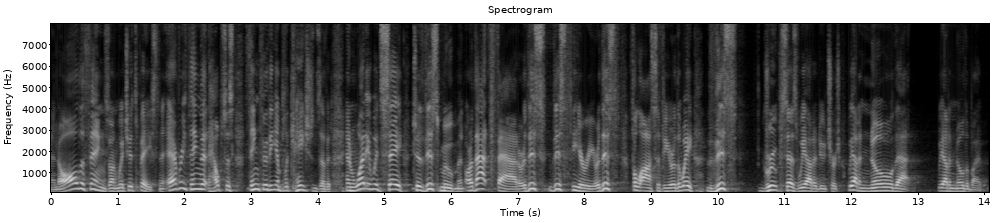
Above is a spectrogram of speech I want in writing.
and all the things on which it's based and everything that helps us think through the implications of it and what it would say to this movement or that fad or this, this theory or this philosophy or the way this group says we ought to do church. We ought to know that. We ought to know the Bible.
